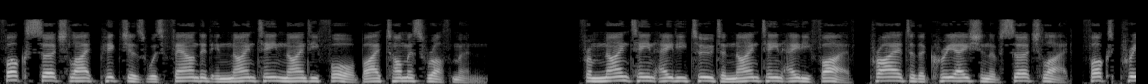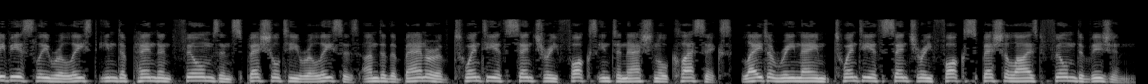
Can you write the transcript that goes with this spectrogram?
Fox Searchlight Pictures was founded in 1994 by Thomas Rothman. From 1982 to 1985, prior to the creation of Searchlight, Fox previously released independent films and specialty releases under the banner of 20th Century Fox International Classics, later renamed 20th Century Fox Specialized Film Division,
